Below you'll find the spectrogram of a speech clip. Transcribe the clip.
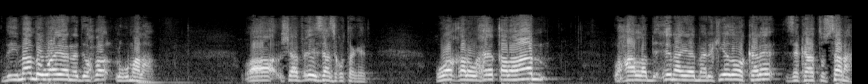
Haddii imaanba waayaan de waxba laguma laha. Waa shaaficiyada saasay ku tageen. Kuwa kale waxay qabaan waxaa la bixinayaa maalikiyadoo kale zakaatu sana.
